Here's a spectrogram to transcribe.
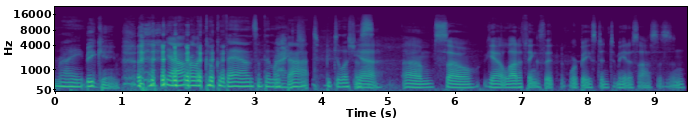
Right. big game. yeah, or like coca van something like Right. that. Be delicious. Yeah. Um, so yeah, a lot of things that were based in tomato sauces and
